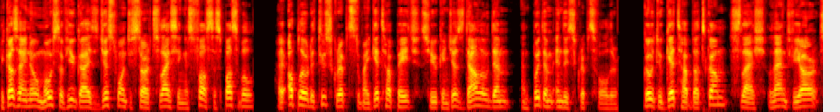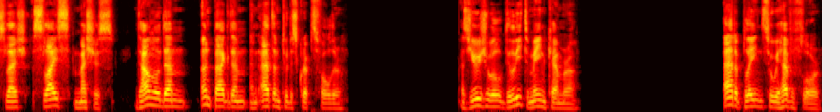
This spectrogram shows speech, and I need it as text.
Because I know most of you guys just want to start slicing as fast as possible, I uploaded two scripts to my GitHub page so you can just download them and put them in the scripts folder. Go to github.com slash landvr slash slice meshes. Download them unpack them and add them to the scripts folder. As usual, delete the main camera. Add a plane so we have a floor.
